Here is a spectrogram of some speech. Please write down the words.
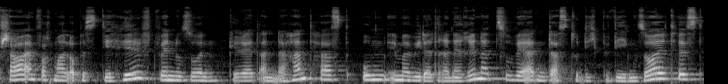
Schau einfach mal, ob es dir hilft, wenn du so ein Gerät an der Hand hast, um immer wieder daran erinnert zu werden, dass du dich bewegen solltest,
